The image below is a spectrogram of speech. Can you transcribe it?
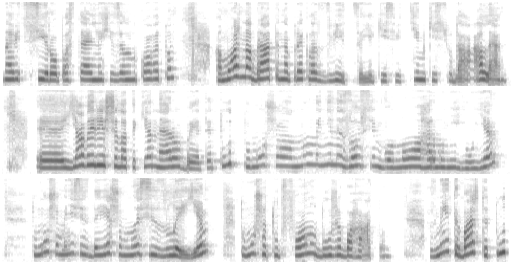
навіть сіро-пастельних і зеленковато. А можна брати, наприклад, звідси якісь відтінки сюди. Але е, я вирішила таке не робити тут, тому що ну, мені не зовсім воно гармоніює. Тому що мені сі здає, що воно сі злиє, тому що тут фону дуже багато. Розумієте, бачите, тут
